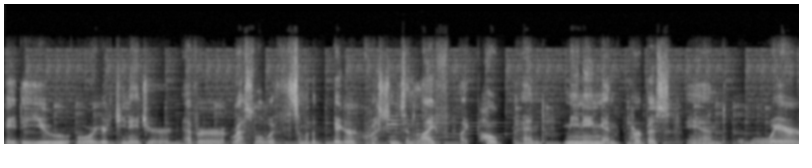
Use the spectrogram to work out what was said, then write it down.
Hey, do you or your teenager ever wrestle with some of the bigger questions in life, like hope and meaning and purpose and where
